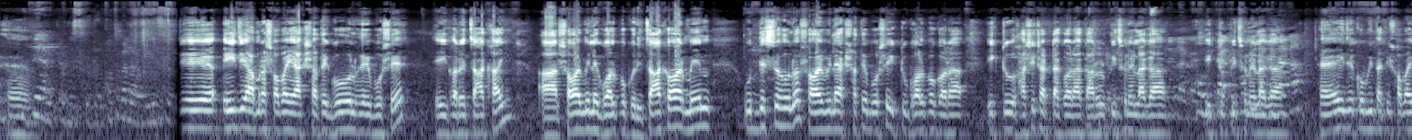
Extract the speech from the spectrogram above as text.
হ্যাঁ দে আরেকটা বিস্কুট কত বেলা হয়ে গেছে যে এই যে আমরা সবাই একসাথে গোল হয়ে বসে এই ঘরে চা খাই আর সবাই মিলে গল্প করি চা খাওয়ার মেন উদ্দেশ্য হলো সবাই মিলে একসাথে বসে একটু গল্প করা একটু হাসি ঠাট্টা করা কারোর পিছনে লাগা একটু পিছনে লাগা হ্যাঁ এই যে কবিতাকে সবাই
